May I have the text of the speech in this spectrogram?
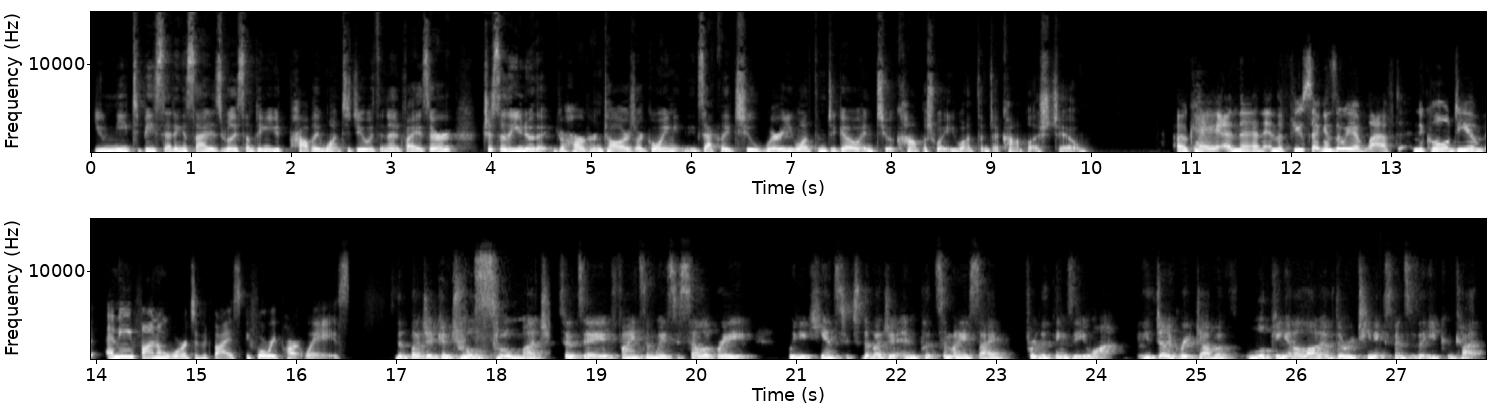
you need to be setting aside is really something you'd probably want to do with an advisor, just so that you know that your hard earned dollars are going exactly to where you want them to go and to accomplish what you want them to accomplish too. Okay, and then in the few seconds that we have left, Nicole, do you have any final words of advice before we part ways? the budget controls so much. So I'd say find some ways to celebrate when you can stick to the budget and put some money aside for the things that you want. You've done a great job of looking at a lot of the routine expenses that you can cut.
